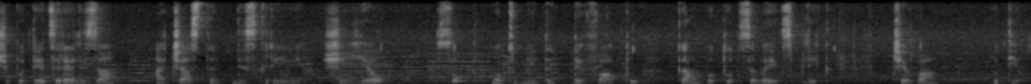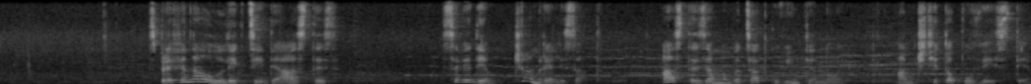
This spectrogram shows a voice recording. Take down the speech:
și puteți realiza această descriere. Și eu sunt mulțumită de faptul că am putut să vă explic ceva util. Spre finalul lecției de astăzi, să vedem ce am realizat. Astăzi am învățat cuvinte noi, am citit o poveste,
